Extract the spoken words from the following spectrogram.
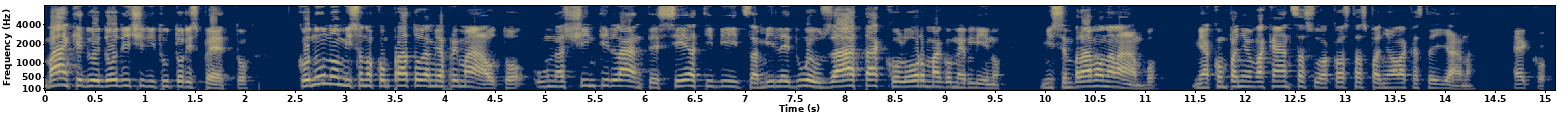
ma anche due 12 di tutto rispetto. Con uno mi sono comprato la mia prima auto, una scintillante Seat Ibiza 1200 usata color mago merlino. Mi sembrava una Lambo. Mi accompagnò in vacanza sulla costa spagnola castigliana. Ecco.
